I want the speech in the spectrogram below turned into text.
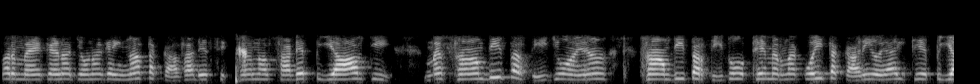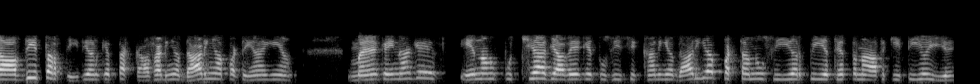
ਪਰ ਮੈਂ ਕਹਿਣਾ ਚਾਹੁੰਦਾ ਕਿ ਇੰਨਾ ਧੱਕਾ ਸਾਡੇ ਸਿੱਖਾਂ ਨਾਲ, ਸਾਡੇ ਪੰਜਾਬ 'ਚ ਹੀ ਮੈਂ ਸਾਮ ਦੀ ਧਰਤੀ 'ਚੋਂ ਆਇਆ। ਸਾਮ ਦੀ ਧਰਤੀ ਤੋਂ ਉੱਥੇ ਮੇਰੇ ਨਾਲ ਕੋਈ ਧੱਕਾ ਨਹੀਂ ਹੋਇਆ। ਇੱਥੇ ਪੰਜਾਬ ਦੀ ਧਰਤੀ ਤੇ ਆਣ ਕੇ ਧੱਕਾ ਸਾਡੀਆਂ ਦਾੜੀਆਂ ਪੱਟੀਆਂ ਗਈਆਂ। ਮੈਂ ਕਹਿੰਦਾ ਕਿ ਇਹਨਾਂ ਨੂੰ ਪੁੱਛਿਆ ਜਾਵੇ ਕਿ ਤੁਸੀਂ ਸਿੱਖਾਂ ਦੀਆਂ ਦਾੜੀਆਂ ਪੱਟਣ ਨੂੰ ਸੀਆਰਪੀ ਇੱਥੇ ਤਨਾਤ ਕੀਤੀ ਹੋਈ ਹੈ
